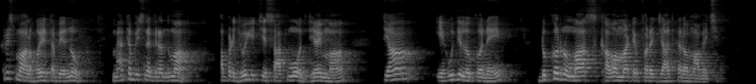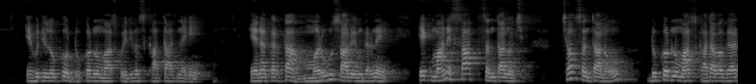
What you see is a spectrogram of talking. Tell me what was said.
ક્રિસ્માલ ભય તબેનો મેકબીસના ગ્રંથમાં આપણે જોઈએ છીએ સાતમો અધ્યાયમાં, ત્યાં યહૂદી લોકોને ડુક્કરનું માંસ ખાવા માટે ફરજિયાત કરવામાં આવે છે. યહૂદી લોકો ડુક્કરનું માંસ કોઈ દિવસ ખાતા જ નહીં. એના કરતાં મરવું સારું એમ કરીને એક માને સાત સંતાનો છે. છ સંતાનો ડુક્કરનું માંસ ખાધા વગર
